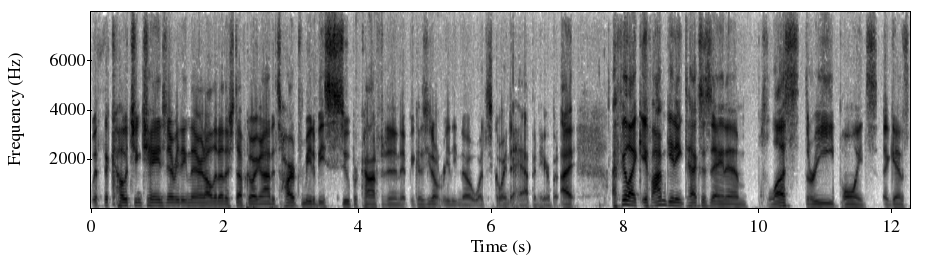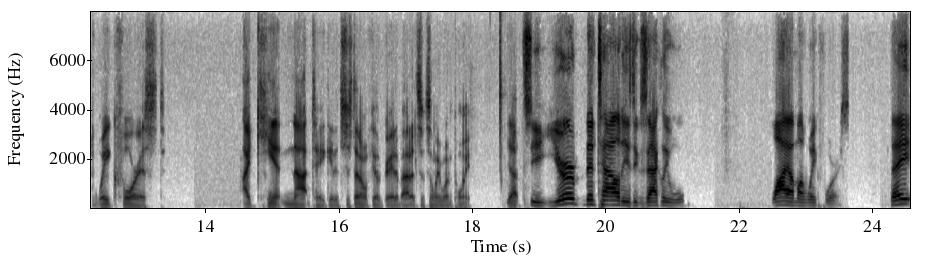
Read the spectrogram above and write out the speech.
with the coaching change and everything there and all that other stuff going on it's hard for me to be super confident in it because you don't really know what's going to happen here but i i feel like if i'm getting texas a&m plus three points against wake forest i can't not take it it's just i don't feel great about it so it's only one point Yeah. See, your mentality is exactly why I'm on Wake Forest. They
